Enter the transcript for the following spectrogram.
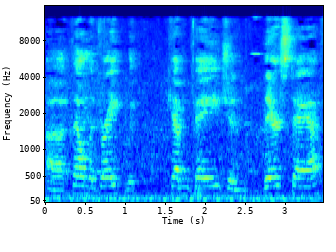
uh, Thelma Drake with Kevin Page and their staff,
